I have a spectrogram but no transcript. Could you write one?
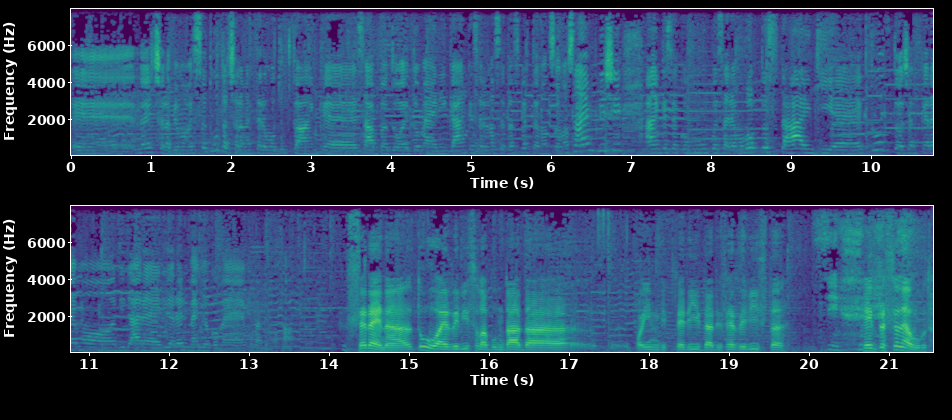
Eh, noi ce l'abbiamo messa tutta, ce la metteremo tutta anche sabato e domenica, anche se le nostre trasferte non sono semplici, anche se comunque saremo molto stanchi e tutto, cercheremo di dare, di dare il meglio come, come abbiamo fatto. Serena, tu hai rivisto la puntata poi in differita, ti sei rivista? Sì. Che impressione hai avuto?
